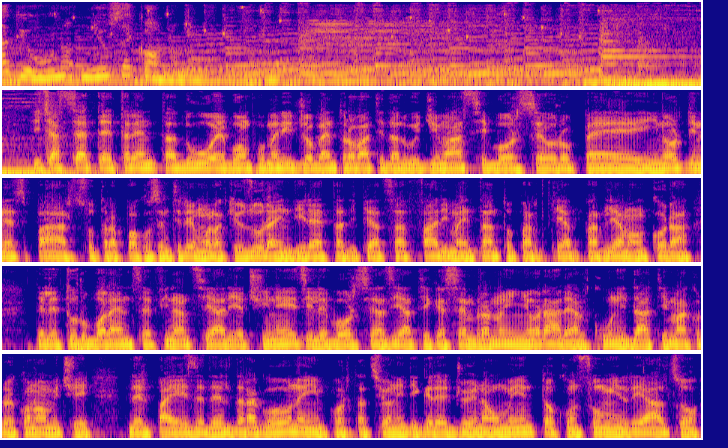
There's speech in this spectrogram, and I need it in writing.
Radio 1 News Economy. 17.32, buon pomeriggio, ben trovati da Luigi Massi, borse europee in ordine sparso, tra poco sentiremo la chiusura in diretta di Piazza Affari, ma intanto parliamo ancora delle turbulenze finanziarie cinesi, le borse asiatiche sembrano ignorare alcuni dati macroeconomici del paese del dragone, importazioni di greggio in aumento, consumi in rialzo,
